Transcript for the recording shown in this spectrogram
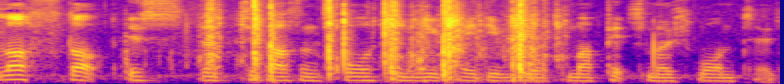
Last stop is the 2014 UK DVD of Muppets Most Wanted.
